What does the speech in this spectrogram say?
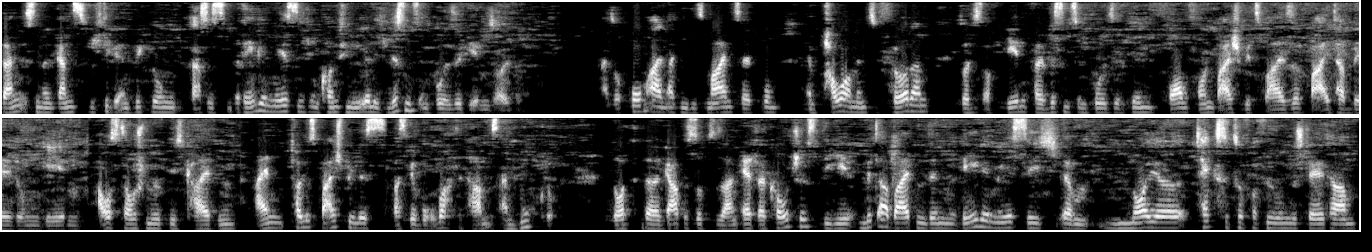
Dann ist eine ganz wichtige Entwicklung, dass es regelmäßig und kontinuierlich Wissensimpulse geben sollte. Also um ein agiles Mindset, um Empowerment zu fördern, sollte es auf jeden Fall Wissensimpulse in Form von beispielsweise Weiterbildungen geben, Austauschmöglichkeiten. Ein tolles Beispiel ist, was wir beobachtet haben, ist ein Buchclub. Dort äh, gab es sozusagen Agile Coaches, die Mitarbeitenden regelmäßig ähm, neue Texte zur Verfügung gestellt haben,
